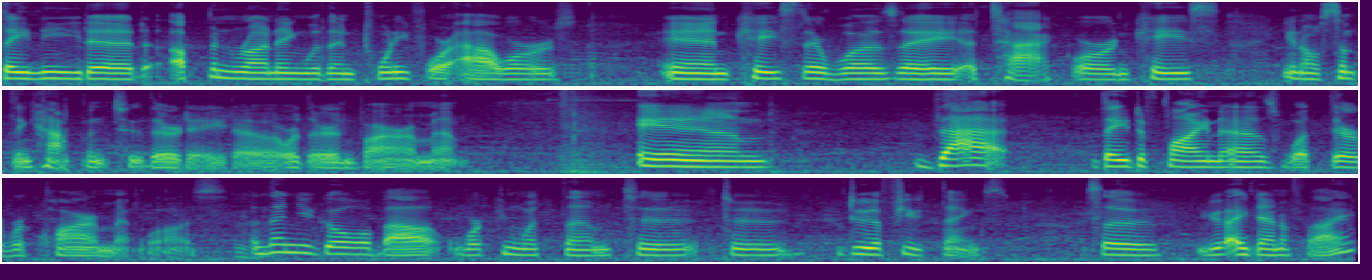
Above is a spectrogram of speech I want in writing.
They needed up and running within 24 hours in case there was a attack or in case you know something happened to their data or their environment. And that they define as what their requirement was. Mm-hmm. And then you go about working with them to, to do a few things. So you identify,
